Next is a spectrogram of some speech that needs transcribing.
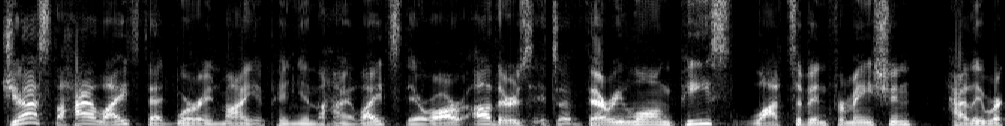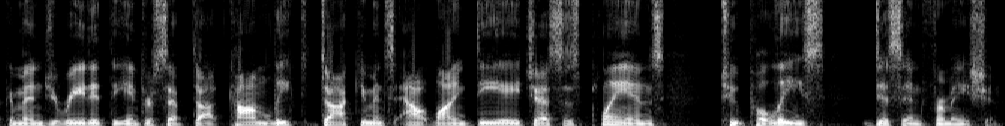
just the highlights that were, in my opinion, the highlights. There are others. It's a very long piece, lots of information. Highly recommend you read it. TheIntercept.com leaked documents outline DHS's plans to police disinformation.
